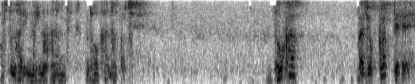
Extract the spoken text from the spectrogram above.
और तुम्हारी महिमा अनंत धोखा ना कुछ धोखा का जो कृत्य है,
